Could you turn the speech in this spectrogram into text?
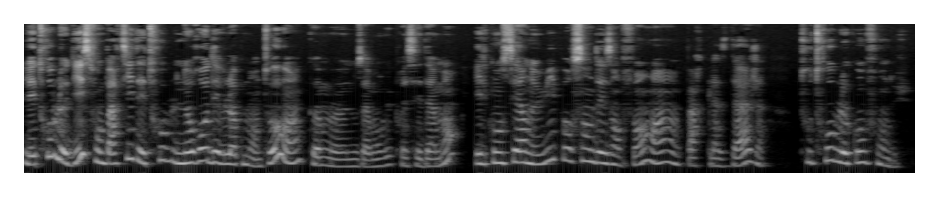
Les troubles 10 font partie des troubles neurodéveloppementaux, hein, comme euh, nous avons vu précédemment. Ils concernent 8% des enfants hein, par classe d'âge, tout trouble confondu.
